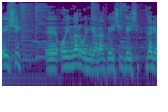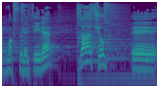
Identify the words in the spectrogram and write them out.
değişik e, oyunlar oynayarak, değişik değişiklikler yapmak suretiyle daha çok e,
